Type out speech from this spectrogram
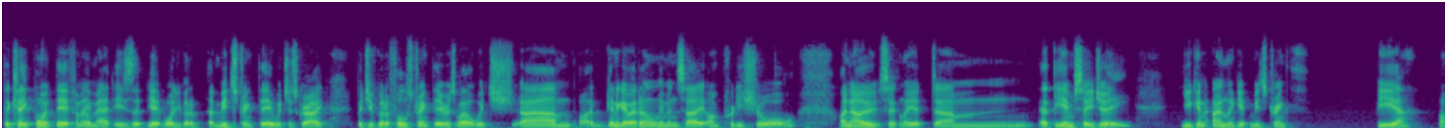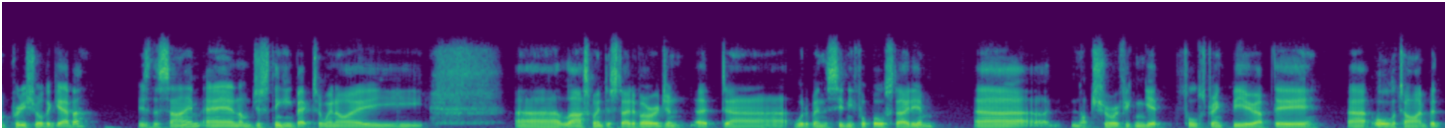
The key point there for me, Matt, is that, yeah, well, you've got a, a mid strength there, which is great, but you've got a full strength there as well, which um, I'm going to go out on a limb and say I'm pretty sure. I know certainly at, um, at the MCG, you can only get mid strength beer. I'm pretty sure the Gabba is the same. And I'm just thinking back to when I uh, last went to State of Origin at uh, would have been the Sydney Football Stadium. Uh, not sure if you can get full strength beer up there uh, all the time, but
